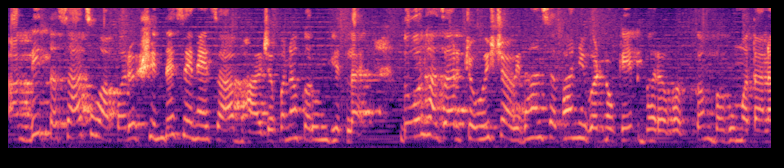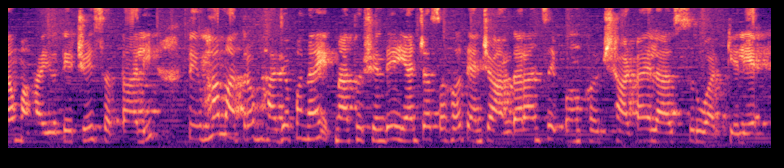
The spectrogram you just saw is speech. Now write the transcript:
अगदी तसाच वापर शिंदे सेनेचा भाजपनं करून घेतलाय. दोन हजार चोवीसच्या विधानसभा निवडणुकीत भरभक्कम बहुमतानं महायुतीची सत्ता आली. तेव्हा मात्र भाजपनं एकनाथ शिंदे यांच्यासह त्यांच्या आमदारांचे पंख छाटायला सुरुवात केली. आहे.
